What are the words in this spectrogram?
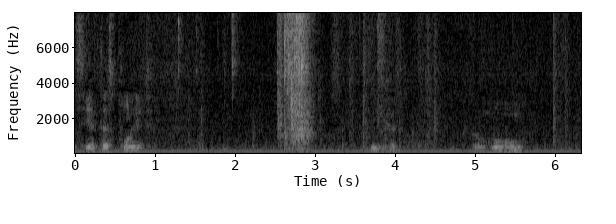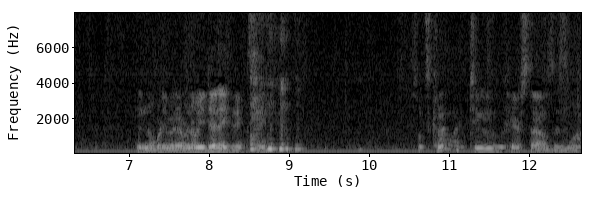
See, at this point, hairstyles in one.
